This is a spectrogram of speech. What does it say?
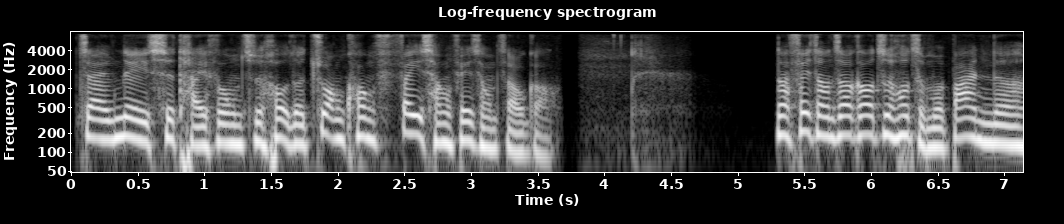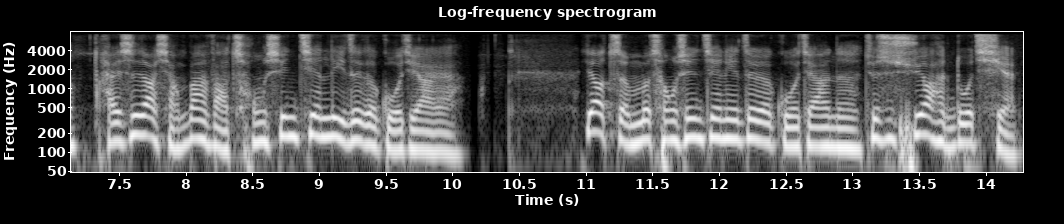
在那一次台风之后的状况非常非常糟糕。那非常糟糕之后怎么办呢？还是要想办法重新建立这个国家呀。要怎么重新建立这个国家呢？就是需要很多钱，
